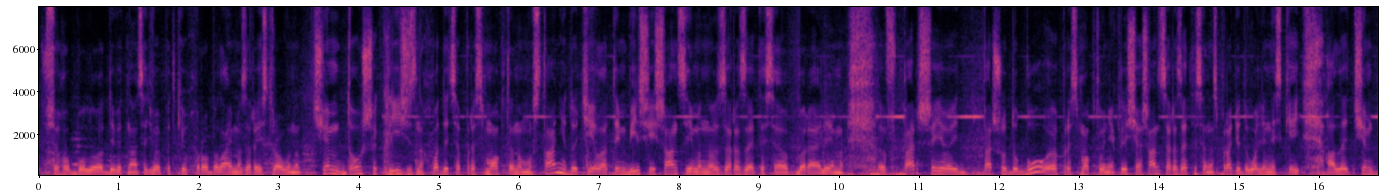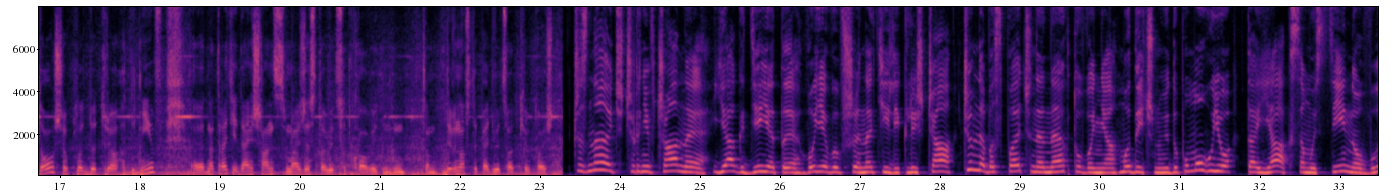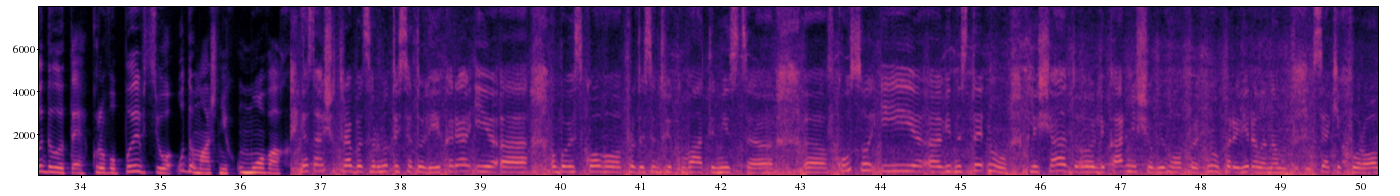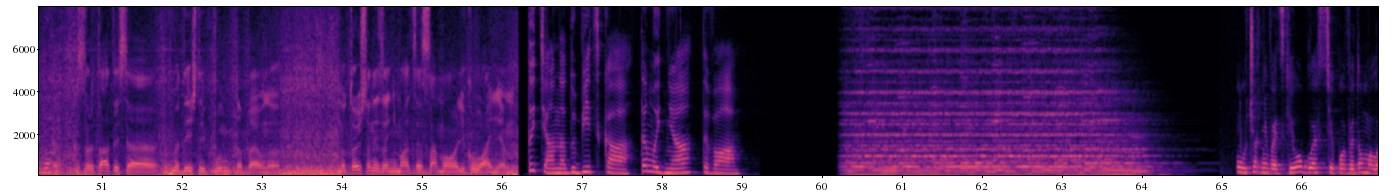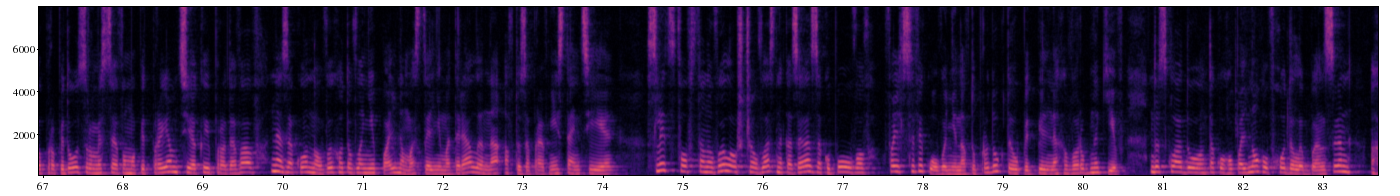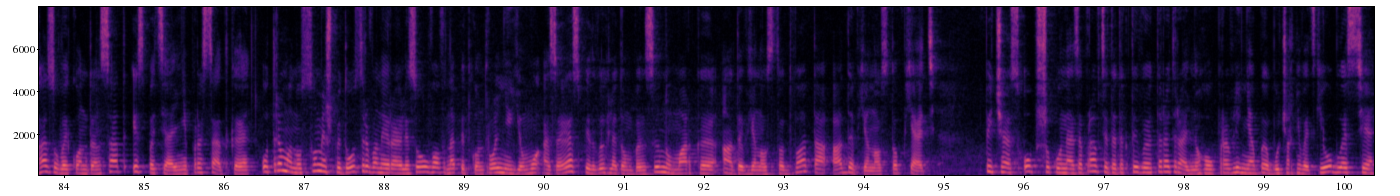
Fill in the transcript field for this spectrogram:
всього було 19 випадків хвороби лайма зареєстровано. Чим довше кліщ знаходиться при смоктаному стані до тіла, тим більший шанс іменно заразитися бореліями. В перший, першу добу е, при смоктуванні кліща шанс заразитися насправді доволі низький. Але чим довше, вплоть до трьох днів, е, на третій день шанс майже 100%, там 95% точно. Чи знають чернівчани, як діяти, виявивши на тілі кліща, чим небезпечне нехтування медичною допомогою, та як самостійно видалити кровопивцю у домашніх умовах? Я знаю, що треба звернутися до лікаря і е, обов'язково продезінфікувати місце е, вкусу і е, віднести ну, кліща до лікарні, щоб його ну, перевірили нам всякі хвороби. Звертатися в медичний пункт, напевно. Ну точно не займатися самолікуванням. Тетяна Дубіцька, теми дня ТВА. У Чернівецькій області повідомили про підозру місцевому підприємцю, який продавав незаконно виготовлені пально-мастильні матеріали на автозаправній станції. Слідство встановило, що власник АЗС закуповував фальсифіковані нафтопродукти у підпільних виробників. До складу такого пального входили бензин, газовий конденсат і спеціальні присадки. Отриману суміш підозрюваний реалізовував на підконтрольній йому АЗС під виглядом бензину марки А92 та А95. Під час обшуку на заправці детективи територіального управління БЕБ у Чернівецькій області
